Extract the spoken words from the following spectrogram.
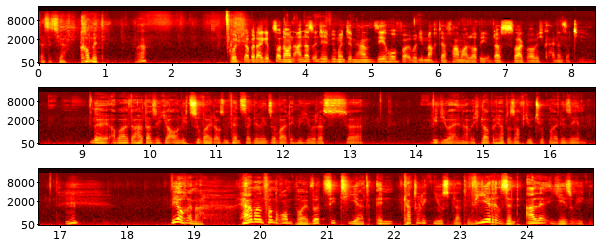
Das ist ja Comedy. Ja? Gut, aber da gibt es auch noch ein anderes Interview mit dem Herrn Seehofer über die Macht der Pharmalobby. Und das war, glaube ich, keine Satire. Nee, aber da hat er sich ja auch nicht zu weit aus dem Fenster gelehnt, soweit ich mich über das äh, Video erinnere. Ich glaube, ich habe das auf YouTube mal gesehen. Mhm. Wie auch immer. Hermann von Rompuy wird zitiert in Catholic Newsblatt. Wir sind alle Jesuiten.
